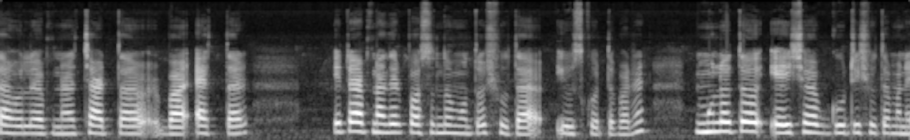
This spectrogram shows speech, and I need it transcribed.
তাহলে আপনার চার তার বা এক তার এটা আপনাদের পছন্দ মতো সুতা ইউজ করতে পারেন। মূলত এইসব গুটি সুতা মানে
